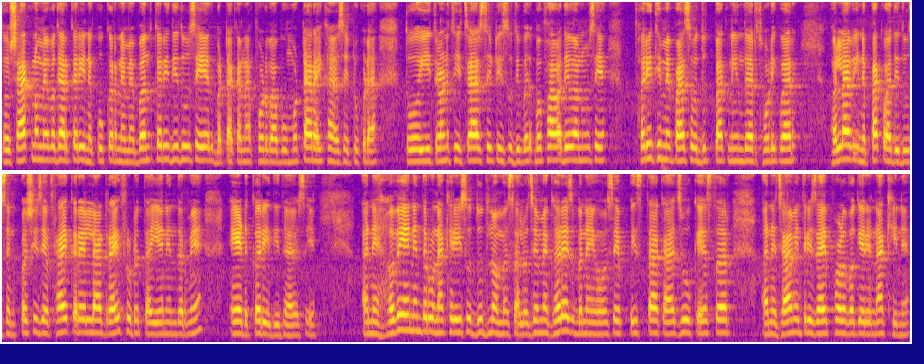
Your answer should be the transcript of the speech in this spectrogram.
તો શાકનો મેં વઘાર કરીને કુકરને મેં બંધ કરી દીધું છે. બટાકાના ફોડવા બહુ મોટા રાખ્યા છે ટુકડા. તો એ ત્રણથી ચાર સીટી સુધી બફાવા દેવાનું છે. ફરીથી મેં પાછો દૂધપાકની અંદર થોડીક વાર હલાવીને પાકવા દીધું છે. અને પછી જે ફ્રાય કરેલા ડ્રાયફ્રૂટ હતા, એની અંદર મેં એડ કરી દીધા છે. અને હવે એની અંદર હું નાખી રહીશું દૂધનો મસાલો, જે મેં ઘરે જ બનાવ્યો છે પિસ્તા, કાજુ, કેસર અને જામિત્રી, જાયફળ વગેરે નાખીને.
